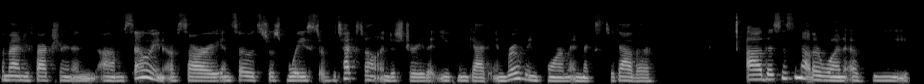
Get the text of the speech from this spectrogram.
the manufacturing and um, sewing of sari. And so it's just waste of the textile industry that you can get in roving form and mix together. Uh, this is another one of the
